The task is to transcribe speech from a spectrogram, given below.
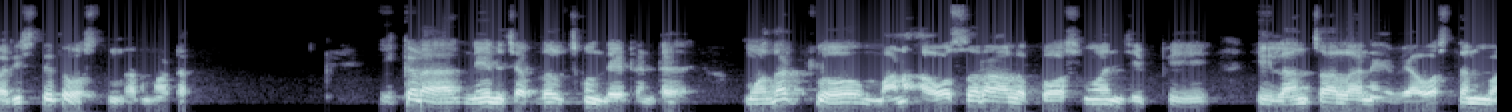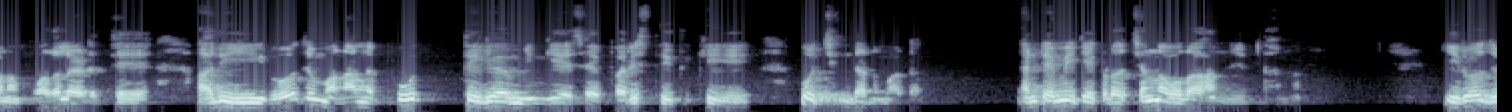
పరిస్థితి వస్తుందన్నమాట. ఇక్కడ నేను చెప్పదలుచుకుంది ఏంటంటే మొదట్లో మన అవసరాల కోసం అని చెప్పి ఈ లంచాలు అనే వ్యవస్థను మనం మొదలెడితే అది ఈరోజు మనల్ని పూర్తిగా మింగేసే పరిస్థితికి వచ్చిందనమాట అంటే మీకు ఇక్కడ చిన్న ఉదాహరణ చెప్తాను. ఈరోజు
